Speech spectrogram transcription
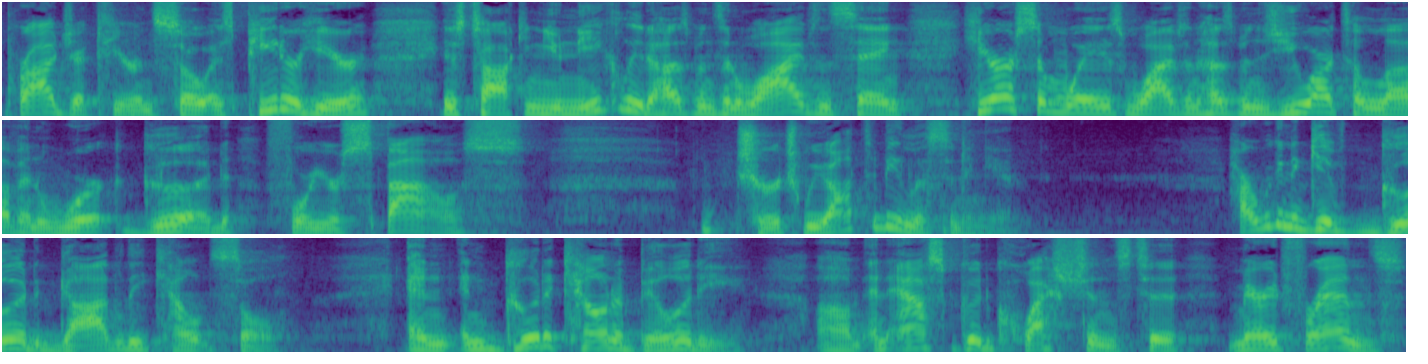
project here. And so, as Peter here is talking uniquely to husbands and wives and saying, here are some ways, wives and husbands, you are to love and work good for your spouse, church, we ought to be listening in. How are we going to give good, godly counsel and, and good accountability um, and ask good questions to married friends?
